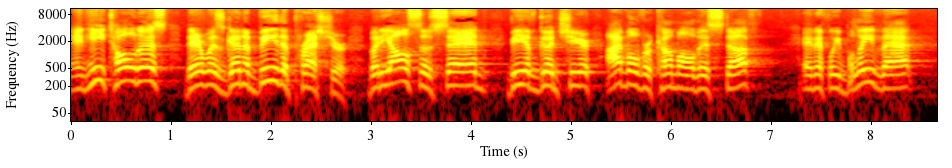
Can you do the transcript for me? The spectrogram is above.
And he told us there was going to be the pressure. But he also said, Be of good cheer. I've overcome all this stuff. And if we believe that,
